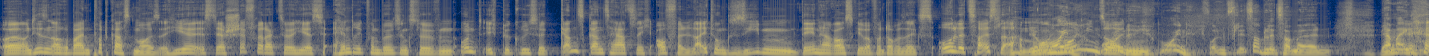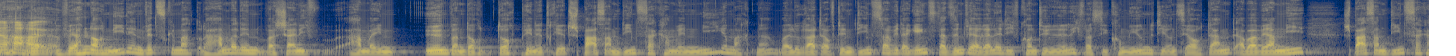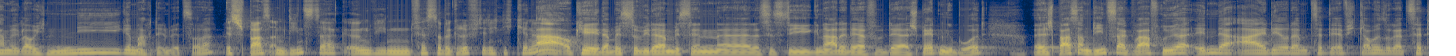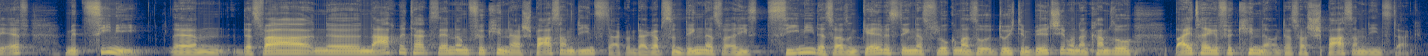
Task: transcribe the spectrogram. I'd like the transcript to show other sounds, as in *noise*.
Äh, Und hier sind eure beiden Podcast-Mäuse. Hier ist der Chefredakteur, hier ist Hendrik von Bölzingslöwen und ich begrüße ganz, ganz herzlich auf Leitung 7 den Herausgeber von Doppelsechs, Ole Zeisler. Ja, moin, moin, moin, sollten. moin, moin. Ich wollte einen Flitzerblitzer melden. Wir haben eigentlich, *laughs* wir, wir haben noch nie den Witz gemacht oder haben wir den, wahrscheinlich haben wir ihn irgendwann doch, doch penetriert. Spaß am Dienstag haben wir nie gemacht, ne? Weil du gerade auf den Dienstag wieder gingst. Da sind wir relativ kontinuierlich, was die Community uns ja auch dankt. Aber wir haben nie, Spaß am Dienstag haben wir, glaube ich, nie gemacht, den Witz, oder? Ist Spaß am Dienstag irgendwie ein fester Begriff, den ich nicht kenne? Ah, okay, da bist du wieder ein bisschen, äh, das ist die Gnade der, der späten Geburt. Äh, Spaß am Dienstag war früher in der ARD oder im ZDF, ich glaube sogar ZDF, mit Zini. Ähm, das war eine Nachmittagssendung für Kinder, Spaß am Dienstag. Und da gab es so ein Ding, das war, hieß Zini, das war so ein gelbes Ding, das flog immer so durch den Bildschirm und dann kamen so Beiträge für Kinder und das war Spaß am Dienstag.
